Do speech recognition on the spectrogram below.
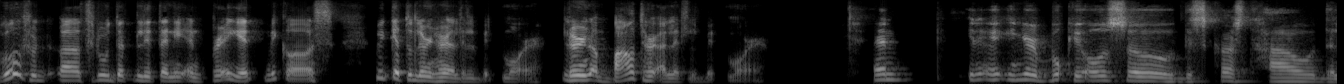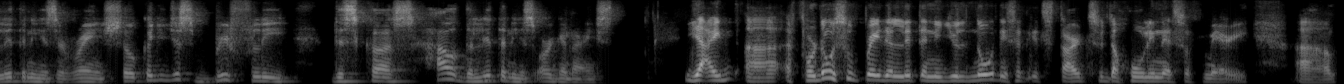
go through, uh, through that litany and pray it because we get to learn her a little bit more, learn about her a little bit more. And in, in your book, you also discussed how the litany is arranged. So, could you just briefly discuss how the litany is organized? Yeah, I, uh, for those who pray the litany, you'll notice that it starts with the holiness of Mary. Um,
